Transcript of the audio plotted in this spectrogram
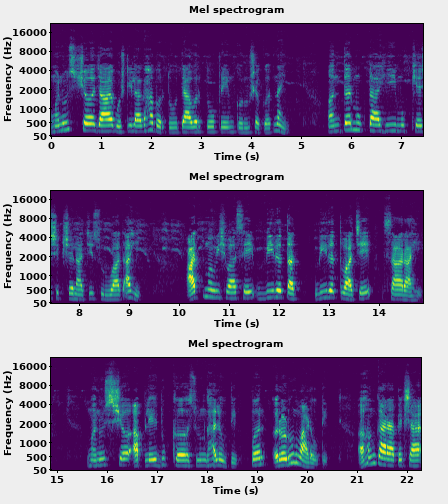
मनुष्य ज्या गोष्टीला घाबरतो त्यावर तो प्रेम करू शकत नाही. अंतर्मुक्ता ही मुख्य शिक्षणाची सुरुवात आहे. आत्मविश्वास हे वीरता वीरत्वाचे सार आहे. मनुष्य आपले दुःख हसून घालवते पण रडून वाढवते. अहंकारापेक्षा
